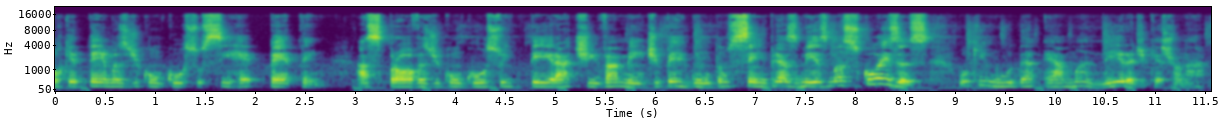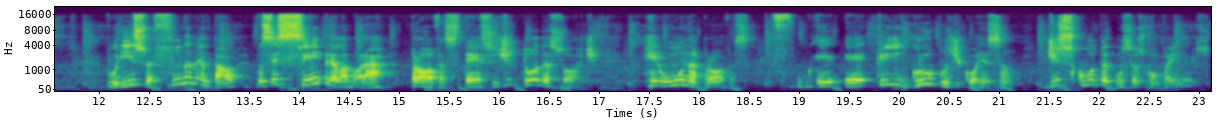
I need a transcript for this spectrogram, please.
Porque temas de concurso se repetem. As provas de concurso iterativamente perguntam sempre as mesmas coisas. O que muda é a maneira de questionar. Por isso é fundamental você sempre elaborar provas, testes de toda sorte. Reúna provas, é, crie grupos de correção, discuta com seus companheiros.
